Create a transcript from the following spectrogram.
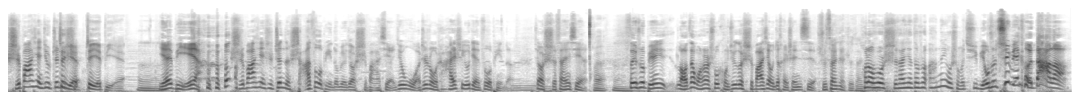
十八线就真的是这也这也比嗯也比十八线是真的啥作品都没有，叫十八线。就我这种还是有点作品的，叫十三线。所以说别人老在网上说孔雀哥十八线，我就很生气。十三线十三线。后来我说十三线，他说啊，那有什么区别？我说区别可大了。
